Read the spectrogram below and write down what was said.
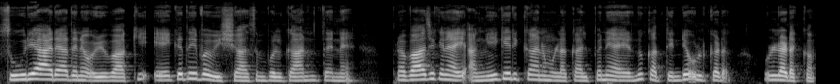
സൂര്യാരാധന ഒഴിവാക്കി ഏകദൈവ വിശ്വാസം പുൽകാനും തന്നെ പ്രവാചകനായി അംഗീകരിക്കാനുമുള്ള കൽപ്പനയായിരുന്നു കത്തിന്റെ ഉൾക്കട ഉള്ളടക്കം.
